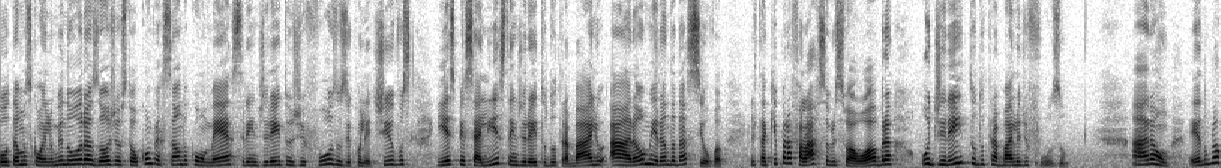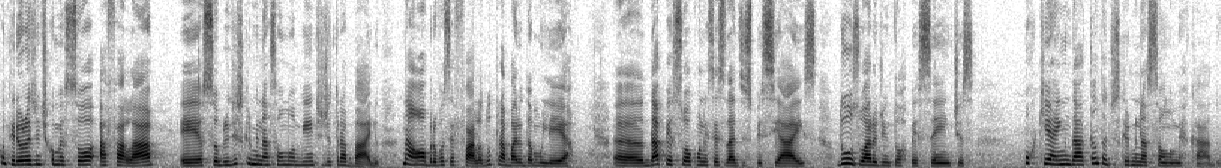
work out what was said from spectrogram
Voltamos com Iluminuras. Hoje eu estou conversando com o mestre em Direitos Difusos e Coletivos e especialista em Direito do Trabalho, Arão Miranda da Silva. Ele está aqui para falar sobre sua obra, O Direito do Trabalho Difuso. Arão, eh, no bloco anterior a gente começou a falar é, sobre discriminação no ambiente de trabalho. Na obra você fala do trabalho da mulher, uh, da pessoa com necessidades especiais, do usuário de entorpecentes. Por que ainda há tanta discriminação no mercado?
